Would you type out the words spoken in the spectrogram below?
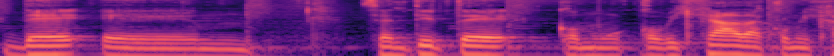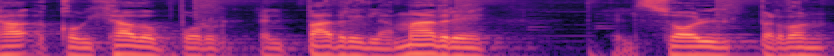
de em, sentirte como cobijada, cobijado por el padre y la madre, el sol, perdón,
